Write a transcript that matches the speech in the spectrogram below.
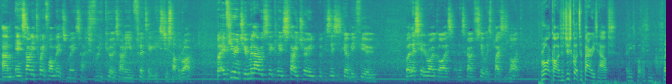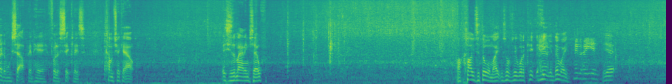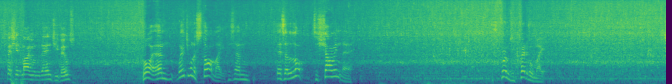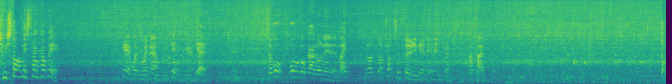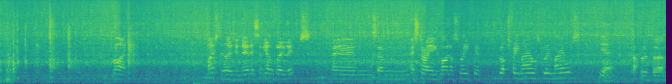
Um, and it's only 25 minutes from me, so it's really good. It's only in Flitwick, it's just up the road. But if you're into Malawi cichlids, stay tuned because this is going to be for you. But let's hit the road guys and let's go and see what this place is like. Right guys, I've just got to Barry's house and he's got this incredible setup in here full of cichlids. Come check it out. This is the man himself. I'll close the door mate because obviously we want to keep the heat in, don't we? Keep the heat in. Yeah. Especially at the moment with the energy bills. Right, um, where do you want to start mate? Because um, there's a lot to show in there. This room's incredible mate. Should we start on this tank up here? Yeah, work your way down from the corner, yeah. Yeah. So what what we got going on here then, mate? Well, I'll, I'll chuck some food and get a bit of interest. Okay. Right. Most of those in there, there's some young blue lips and some Estherae Minos Reef with blotch females, blue males. Yeah. A couple of um,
